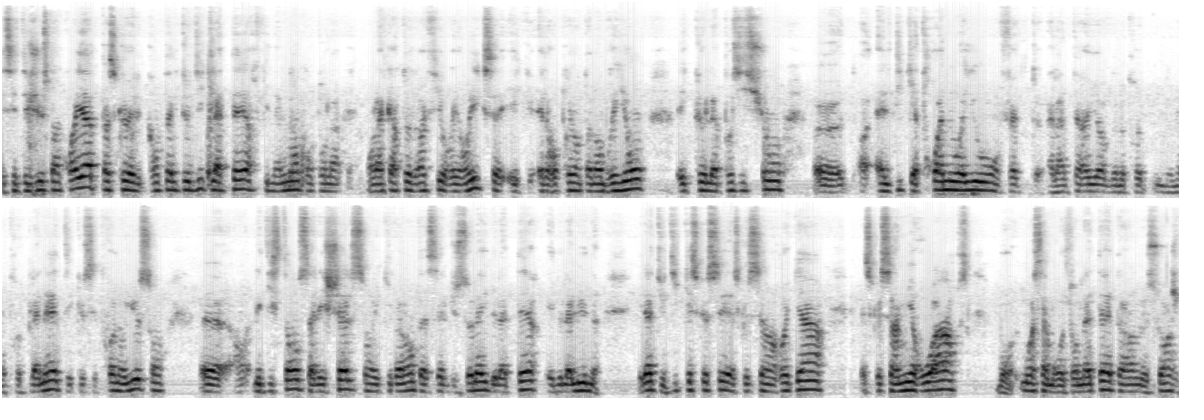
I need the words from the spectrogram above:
c'était juste incroyable parce que quand elle te dit que la Terre, finalement, quand on la, on la cartographie au rayon X, et qu'elle représente un embryon, et que la position, elle dit qu'il y a trois noyaux en fait à l'intérieur de notre, de notre planète, et que ces trois noyaux sont euh, les distances à l'échelle sont équivalentes à celles du Soleil, de la Terre et de la Lune. Et là, tu te dis, qu'est-ce que c'est? Est-ce que c'est un regard? Est-ce que c'est un miroir? Bon, moi, ça me retourne la tête. Hein. Le soir, je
